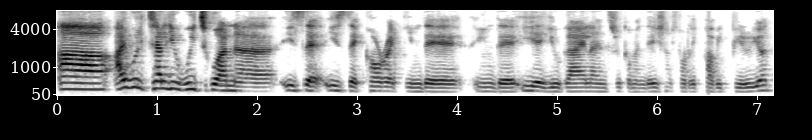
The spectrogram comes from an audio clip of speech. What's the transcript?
Uh, I will tell you which one uh, is the is the correct in the in the EAU guidelines recommendations for the COVID period.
